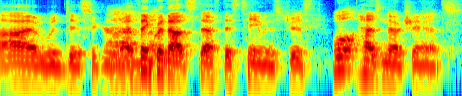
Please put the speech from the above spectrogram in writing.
I would disagree. I Um, think but- without Steph, this team is just Well, has no chance.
